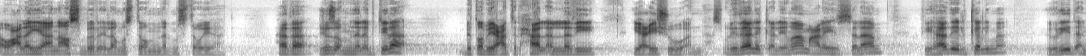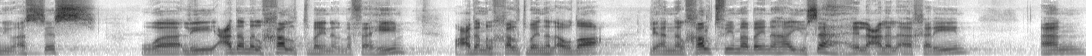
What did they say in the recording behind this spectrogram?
أو علي أن أصبر إلى مستوى من المستويات. هذا جزء من الابتلاء بطبيعة الحال الذي يعيشه الناس. ولذلك الإمام عليه السلام في هذه الكلمة يريد أن يؤسس ولعدم الخلط بين المفاهيم وعدم الخلط بين الأوضاع لأن الخلط فيما بينها يسهل على الآخرين أن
